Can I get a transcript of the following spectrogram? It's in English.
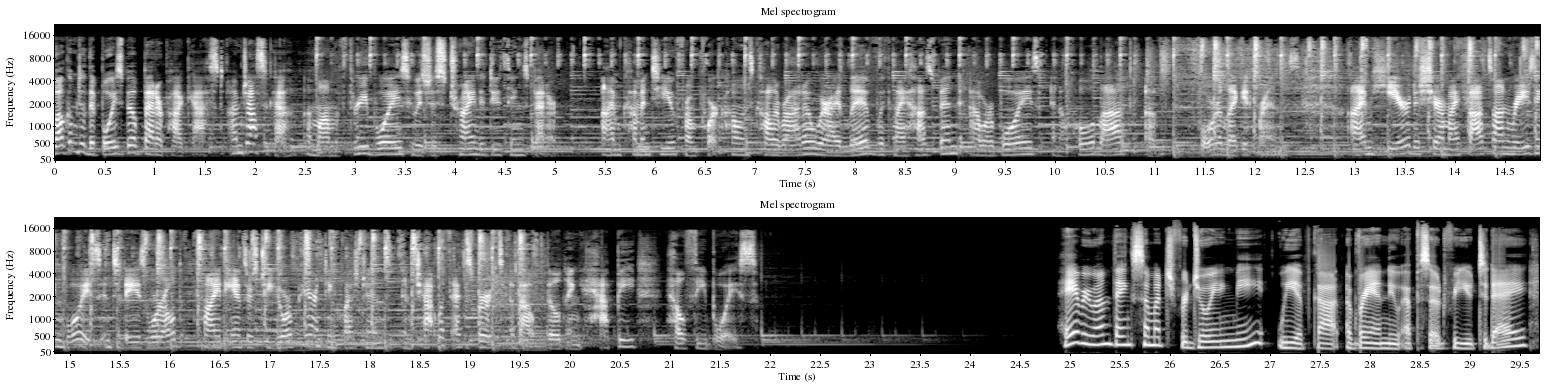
Welcome to the Boys Built Better podcast. I'm Jessica, a mom of three boys who is just trying to do things better. I'm coming to you from Fort Collins, Colorado, where I live with my husband, our boys, and a whole lot of four legged friends. I'm here to share my thoughts on raising boys in today's world, find answers to your parenting questions, and chat with experts about building happy, healthy boys. Hey everyone, thanks so much for joining me. We have got a brand new episode for you today.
